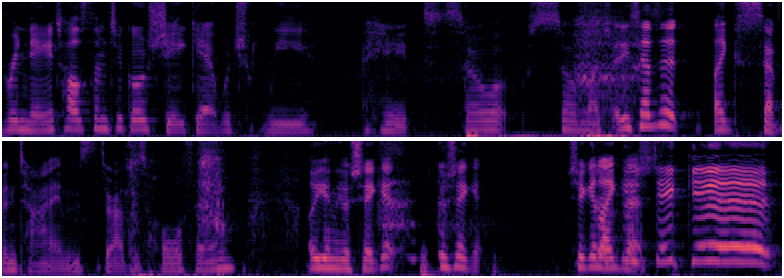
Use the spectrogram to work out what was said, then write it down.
Renee tells them to go shake it, which we I hate so so much, and he says it like seven times throughout this whole thing. Oh, you gonna go shake it? Go shake it. Shake it like this. Shake it.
